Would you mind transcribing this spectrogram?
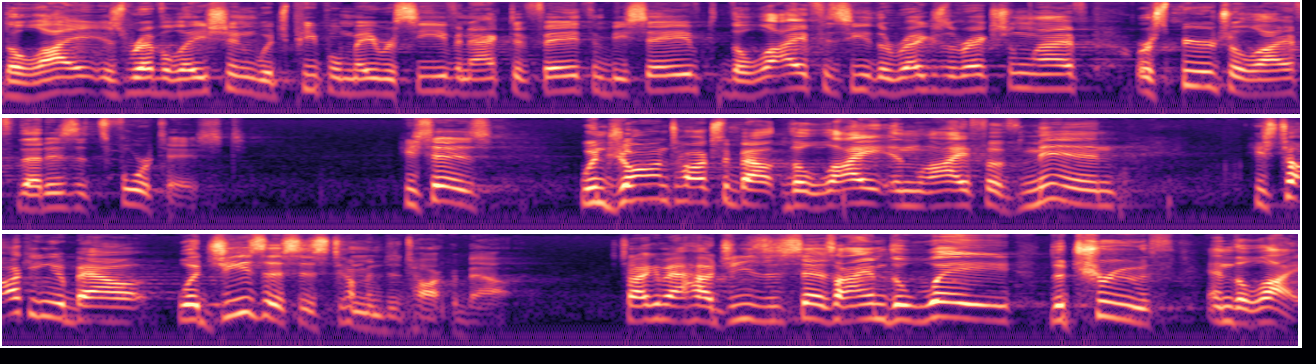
The light is revelation, which people may receive in active faith and be saved. The life is either resurrection life or spiritual life, that is its foretaste. He says, when John talks about the light and life of men, he's talking about what Jesus is coming to talk about. Talking about how Jesus says, I am the way, the truth, and the life.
